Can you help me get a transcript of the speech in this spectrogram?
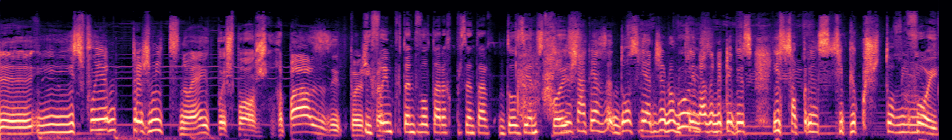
Uh, e isso foi transmite, não é? E depois para os rapazes e depois. E para... foi importante voltar a representar 12 anos depois? Ai, já 10, 12 anos eu não me tinha nada na cabeça. Isso ao princípio custou-me. Foi.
